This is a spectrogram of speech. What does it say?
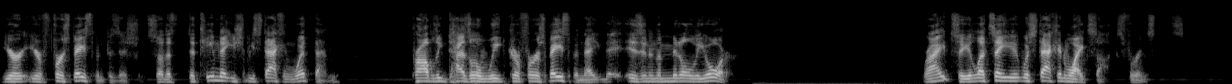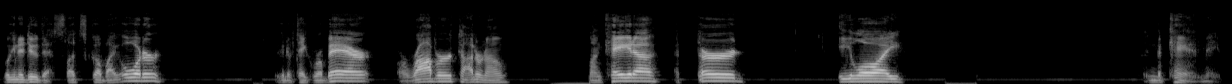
your your first baseman position. So the, the team that you should be stacking with them probably has a weaker first baseman that, isn't in the middle of the order. Right? So you, let's say we're stacking White Sox, for instance. We're going to do this. Let's go by order. We're going to take Robert or Robert, I don't know. Moncada at third, Eloy, and McCann, maybe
